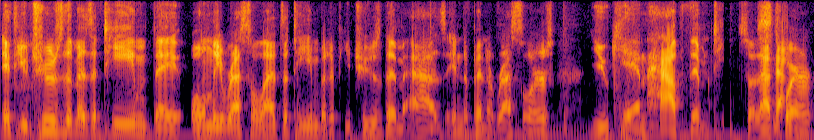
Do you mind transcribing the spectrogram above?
if you choose them as a team, they only wrestle as a team. But if you choose them as independent wrestlers, you can have them team. So that's Snap. where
